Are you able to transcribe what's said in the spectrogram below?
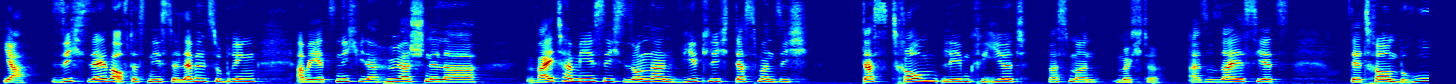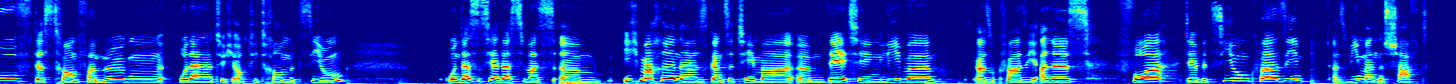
ja sich selber auf das nächste Level zu bringen, aber jetzt nicht wieder höher, schneller, weitermäßig, sondern wirklich, dass man sich das Traumleben kreiert, was man möchte. Also sei es jetzt der Traumberuf, das Traumvermögen oder natürlich auch die Traumbeziehung. Und das ist ja das, was ähm, ich mache, na, das ganze Thema ähm, Dating, Liebe, also quasi alles vor der Beziehung quasi, also wie man es schafft,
